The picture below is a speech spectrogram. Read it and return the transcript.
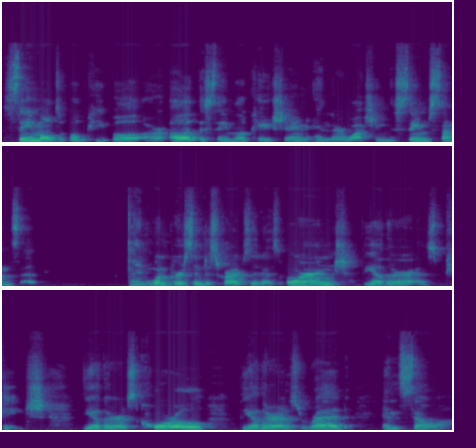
say multiple people are all at the same location and they're watching the same sunset. And one person describes it as orange, the other as peach, the other as coral, the other as red, and so on.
